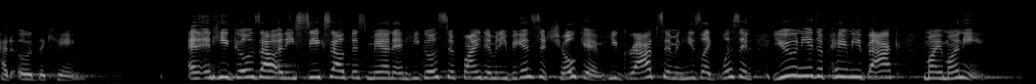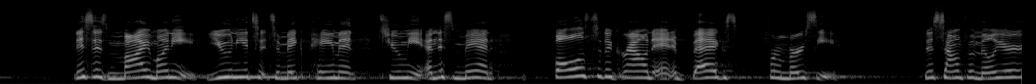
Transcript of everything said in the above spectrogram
had owed the king. And, and he goes out and he seeks out this man and he goes to find him and he begins to choke him. He grabs him and he's like, Listen, you need to pay me back my money. This is my money. You need to, to make payment to me. And this man falls to the ground and begs for mercy. Does this sound familiar?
